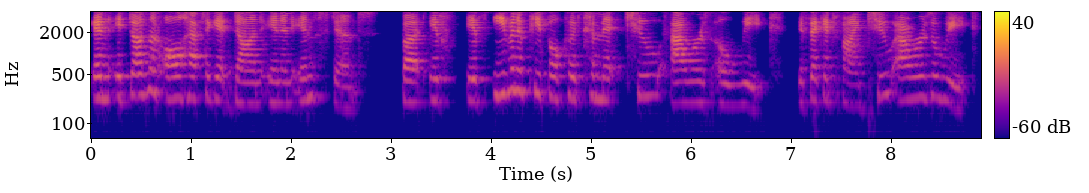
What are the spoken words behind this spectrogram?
and it doesn't all have to get done in an instant but if if even if people could commit two hours a week if they could find two hours a week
